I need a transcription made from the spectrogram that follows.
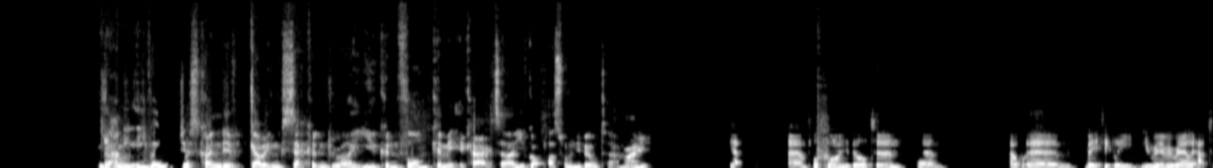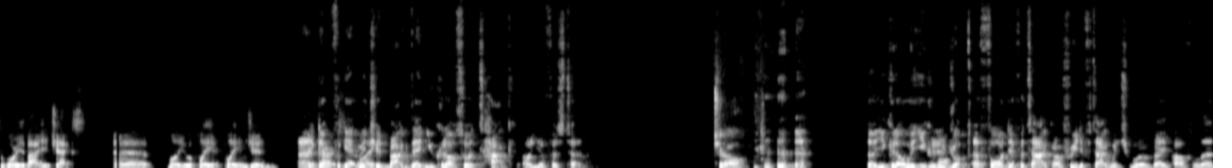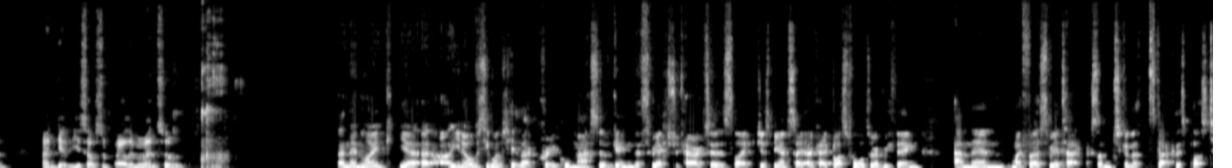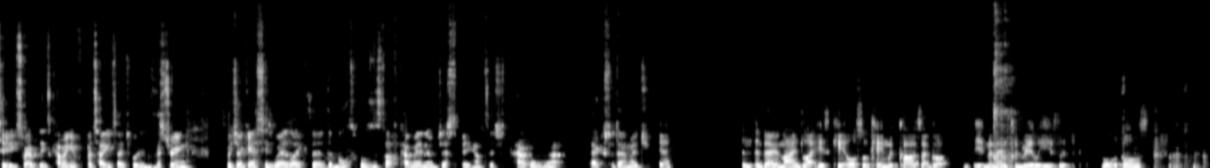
Yeah, I mean, even just kind of going second, right? You can form commit your character. You've got plus one on your build turn, right? Yep. Um, plus one on your build turn. Um, um, basically, you really rarely had to worry about your checks uh, while you were playing playing Jin. Uh, don't forget, Richard. Back then, you could also attack on your first turn. Sure. so you could always you could have dropped a four diff attack or three diff attack, which were very powerful then and get yourself some early momentum. And then, like, yeah, uh, uh, you know, obviously, once you hit that critical mass of getting the three extra characters, like, just being able to say, okay, plus four to everything, and then my first three attacks, I'm just going to stack this plus two, so everything's coming in for potato to put into the string, which I guess is where like the the multiples and stuff come in, and just being able to just have all that extra damage. Yeah. And, and bear in mind, like his kit also came with cards that got momentum really easily multiples.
